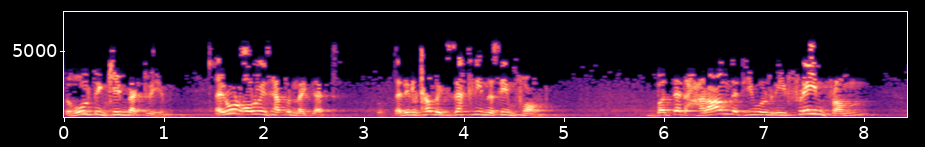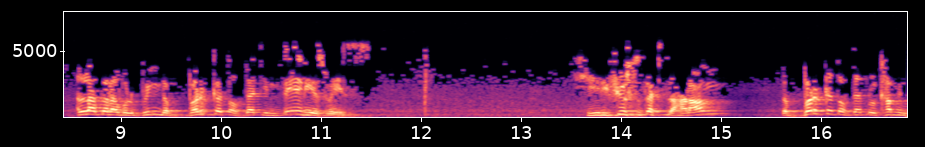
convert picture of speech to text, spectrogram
the whole thing came back to him. It won't always happen like that. That it will come exactly in the same form. But that haram that he will refrain from, Allah Ta'ala will bring the barakat of that in various ways. He refused to touch the haram, the barakat of that will come in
